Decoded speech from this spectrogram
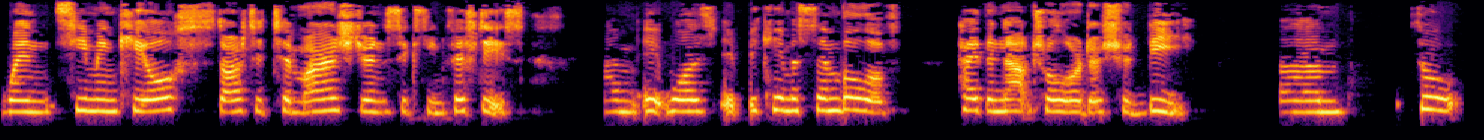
when seeming chaos started to emerge during the 1650s. Um, it was it became a symbol of how the natural order should be. Um, so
